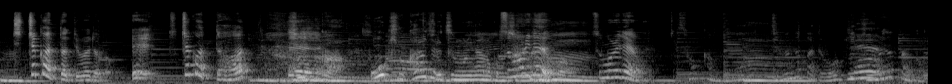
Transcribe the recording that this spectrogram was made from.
うん。ちっちゃかったって言われたら「えちっちゃかった?」って。そうか大きく書いてるつもりなのかもしれない。つもりだよ、うん。つもりだよ。そうかもね、うん。自分の中で大きいつもりだったのかも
